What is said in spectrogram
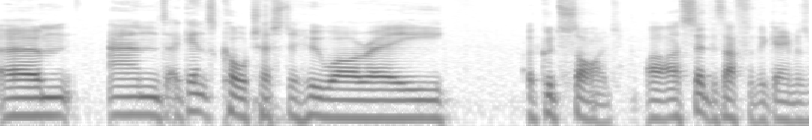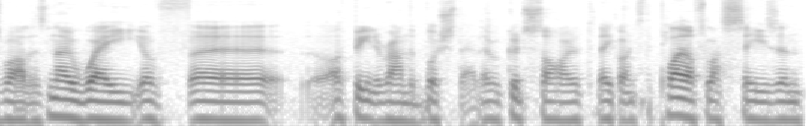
Um, and against Colchester, who are a a good side, I, I said this after the game as well. There's no way of uh, of beating around the bush there. They're a good side. They got into the playoffs last season.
